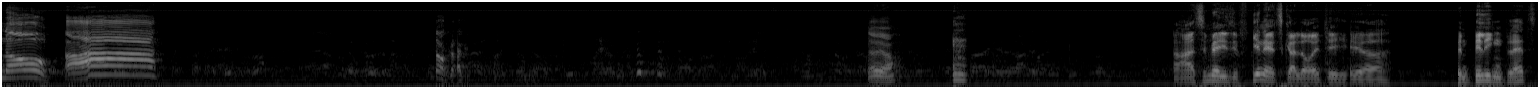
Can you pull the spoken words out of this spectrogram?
Oh no! Ah! Ja, ja. Ah, es sind ja diese Viernetzger-Leute hier. Den billigen Plätzen.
